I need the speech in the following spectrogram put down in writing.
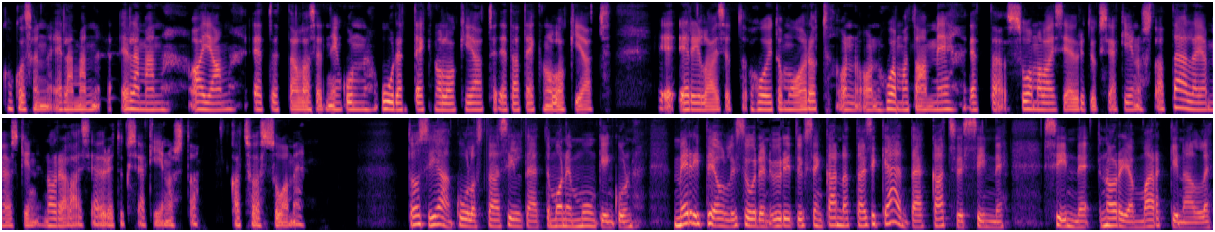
koko sen elämän, elämän ajan, että tällaiset niin kuin uudet teknologiat, etäteknologiat, e, erilaiset hoitomuodot on, on, huomataan me, että suomalaisia yrityksiä kiinnostaa täällä ja myöskin norjalaisia yrityksiä kiinnostaa katsoa Suomeen. Tosiaan kuulostaa siltä, että monen muunkin kuin meriteollisuuden yrityksen kannattaisi kääntää katse sinne, sinne Norjan markkinalle.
